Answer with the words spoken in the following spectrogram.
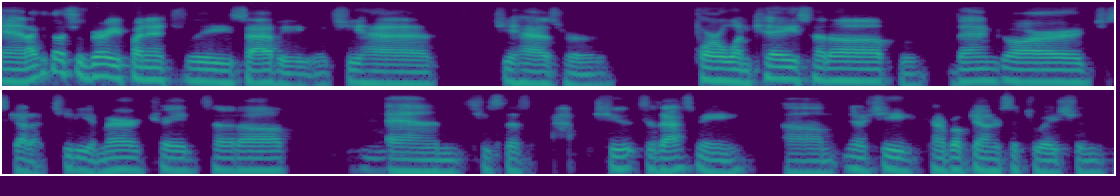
and I thought she was very financially savvy. Like she had she has her 401k set up with Vanguard. She's got a TD Ameritrade set up, Mhm. and she says she she's asked me. Um, you know, she kind of broke down her situation.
